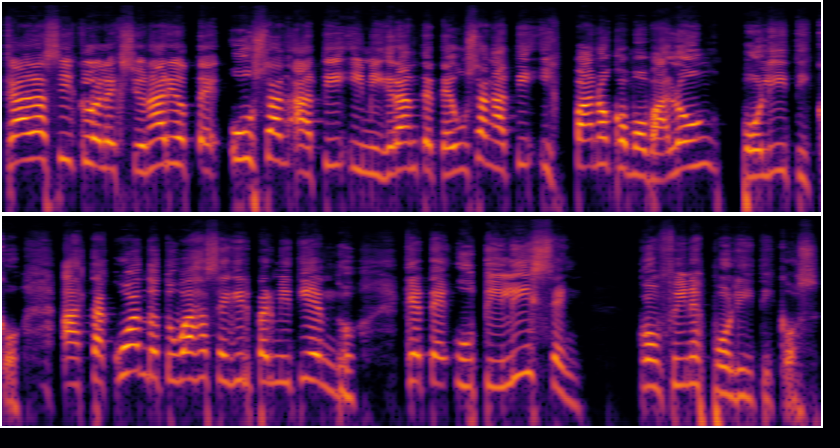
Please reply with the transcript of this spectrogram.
cada ciclo eleccionario te usan a ti, inmigrante, te usan a ti, hispano, como balón político. ¿Hasta cuándo tú vas a seguir permitiendo que te utilicen con fines políticos.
